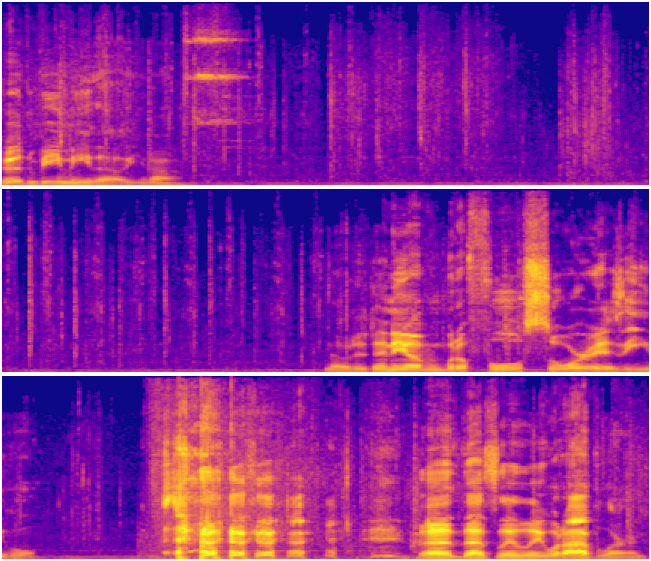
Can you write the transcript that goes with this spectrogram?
Couldn't be me though, you know? Noted. Any of them with a full sword is evil. that, that's literally what I've learned.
